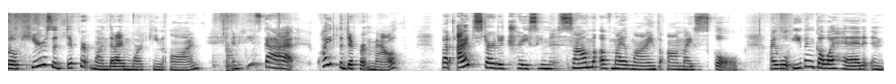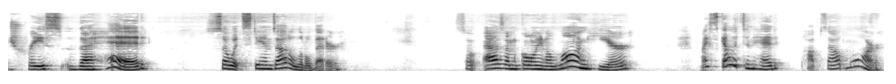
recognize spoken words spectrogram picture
So here's a different one that I'm working on, and he's got quite the different mouth, but I've started tracing some of my lines on my skull. I will even go ahead and trace the head so it stands out a little better. So as I'm going along here, my skeleton head pops out more.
